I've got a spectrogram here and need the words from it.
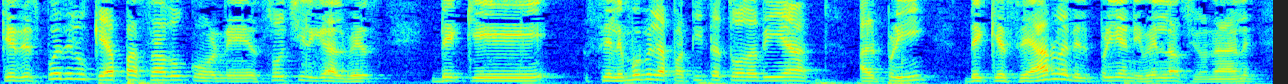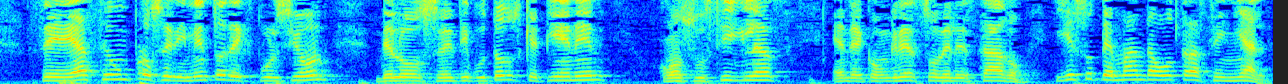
que después de lo que ha pasado con eh, Xochitl Galvez, de que se le mueve la patita todavía al PRI, de que se habla del PRI a nivel nacional, se hace un procedimiento de expulsión de los eh, diputados que tienen con sus siglas en el Congreso del Estado. Y eso te manda otra señal,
